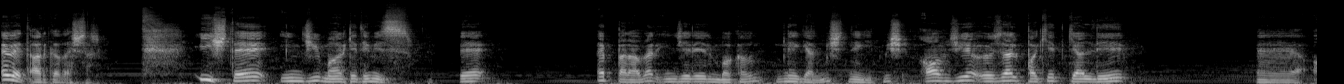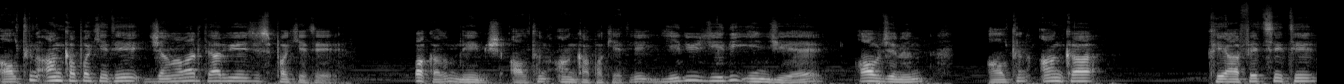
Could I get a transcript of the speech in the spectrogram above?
Evet arkadaşlar. İşte inci marketimiz ve hep beraber inceleyelim bakalım ne gelmiş ne gitmiş. Avcıya özel paket geldi. Ee, altın anka paketi, canavar terbiyecisi paketi. Bakalım neymiş altın anka paketi. 707 inciye avcının altın anka kıyafet seti,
